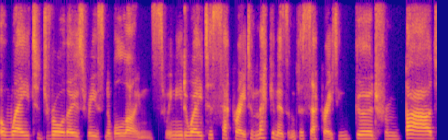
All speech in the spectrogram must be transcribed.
a way to draw those reasonable lines. We need a way to separate, a mechanism for separating good from bad,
